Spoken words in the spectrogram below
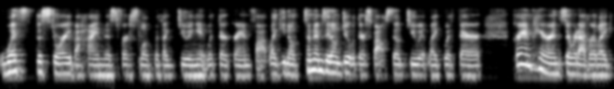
what's the story behind this first look with like doing it with their grandfather? Like, you know, sometimes they don't do it with their spouse, they'll do it like with their grandparents or whatever. Like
